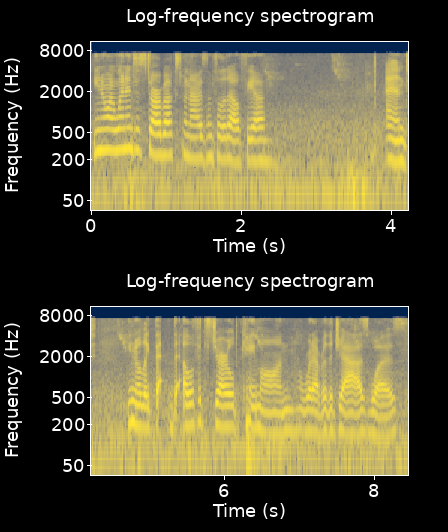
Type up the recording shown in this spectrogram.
you know, I went into Starbucks when I was in Philadelphia and you know, like the, the Ella Fitzgerald came on or whatever the jazz was.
